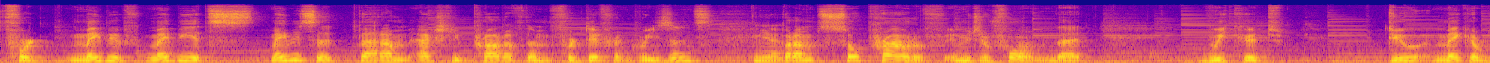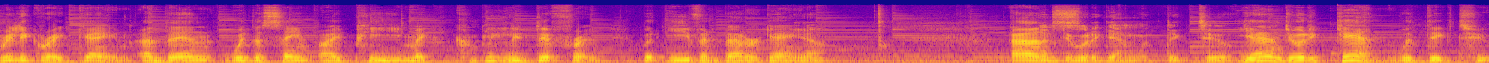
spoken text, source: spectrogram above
For maybe maybe it's maybe it's that, that I'm actually proud of them for different reasons. Yeah. But I'm so proud of Image and Form that we could do make a really great game and then with the same IP make a completely different but even better game. Yeah. And, And then do it again with Dig 2. Yeah, and do it again with Dig 2,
